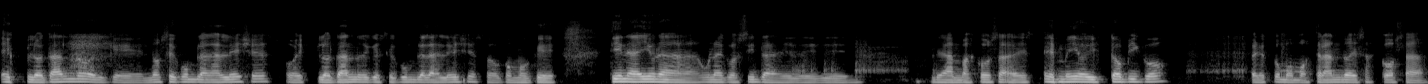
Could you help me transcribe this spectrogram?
explotando el que no se cumplan las leyes, o explotando el que se cumplan las leyes, o como que tiene ahí una, una cosita de, de- de- de ambas cosas. Es, es medio distópico, pero es como mostrando esas cosas.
